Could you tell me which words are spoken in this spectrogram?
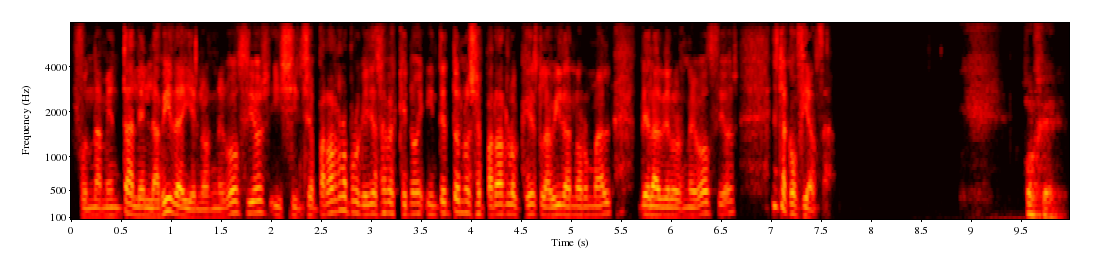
fundamental en la vida y en los negocios, y sin separarlo, porque ya sabes que no, intento no separar lo que es la vida normal de la de los negocios, es la confianza. Jorge,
